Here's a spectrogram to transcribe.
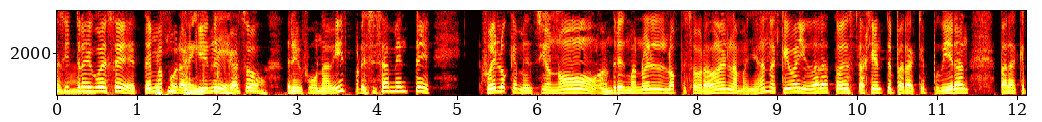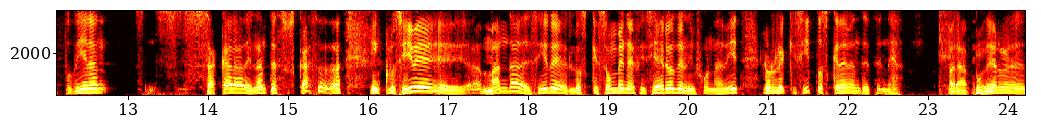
veras, sí traigo ese tema Es por aquí en el caso eso. del Infonavit. Precisamente fue lo que mencionó Andrés Manuel López Obrador en la mañana, que iba a ayudar a toda esta gente para que pudieran, para que pudieran sacar adelante sus casas, inclusive eh, manda a decir eh, los que son beneficiarios del Infonavit los requisitos que deben de tener para poder eh,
